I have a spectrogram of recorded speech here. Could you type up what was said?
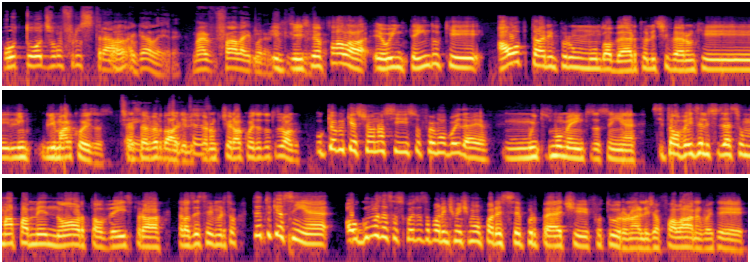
Ou todos vão frustrar ah. a galera. Mas fala aí, Bora. Isso que eu ia falar. Eu entendo que ao optarem por um mundo aberto, eles tiveram que limar coisas. Sim, Essa é a verdade. Eles tiveram que tirar coisa do outro jogo. O que eu me questiono é se isso foi uma boa ideia. Em muitos momentos, assim, é. Se talvez eles fizessem um mapa menor, talvez, para trazer essa imersão. Tanto que, assim, é. Algumas dessas coisas aparentemente vão aparecer por patch futuro, né? Eles já falaram que vai ter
